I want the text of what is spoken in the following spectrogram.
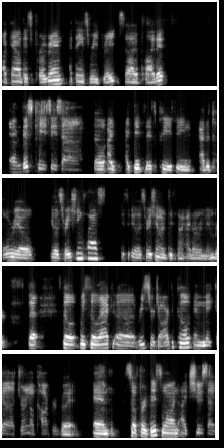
I found this program. I think it's really great. So I applied it. And this piece is, uh, so I, I did this piece in editorial illustration class. Is illustration or design? I don't remember. But so we select a research article and make a journal cover for it. And so for this one, I choose that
